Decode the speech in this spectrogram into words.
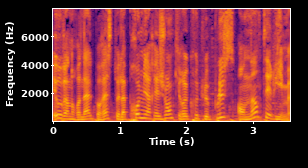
Et Auvergne-Rhône-Alpes reste la première région qui recrute le plus en intérim.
